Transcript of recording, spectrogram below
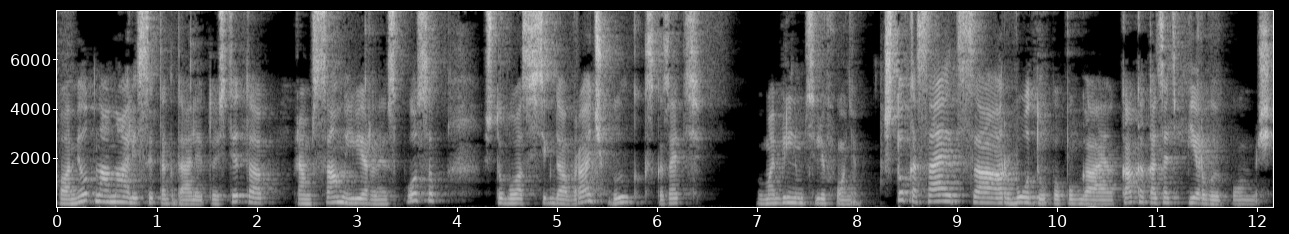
помет на анализ и так далее. То есть это прям самый верный способ, чтобы у вас всегда врач был, как сказать, в мобильном телефоне. Что касается рвоты у попугая, как оказать первую помощь?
